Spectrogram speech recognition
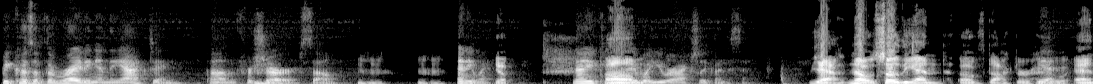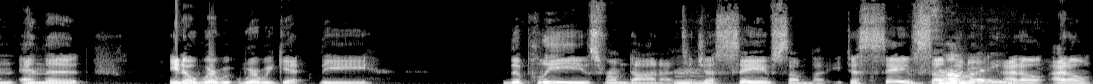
because of the writing and the acting, um, for Mhm. sure. So Mhm. Mhm. anyway. Yep. Now you can say Um, what you were actually going to say. yeah, no. So the end of Doctor Who Yeah. and and the you know where we, where we get the the pleas from Donna to Mm. just save somebody, just save somebody. Somebody. I don't I don't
